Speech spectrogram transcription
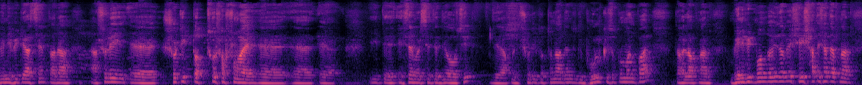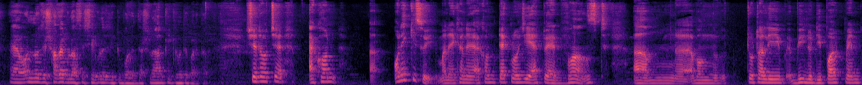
বেনিফিটে আছেন তারা আসলেই সঠিক তথ্য সবসময় ইতে এসএমএসিতে দেওয়া উচিত যে আপনি সঠিক তথ্য না দেন যদি ভুল কিছু প্রমাণ পায় তাহলে আপনার বেনিফিট বন্ধ হয়ে যাবে। সেই সাথে সাথে আপনার অন্য যে সাজাগুলো আছে সেগুলো যদি একটু বলেন আসলে আর কি কি হতে পারে তার সেটা হচ্ছে এখন অনেক কিছুই মানে এখানে এখন টেকনোলজি এত অ্যাডভান্সড এবং টোটালি বিভিন্ন ডিপার্টমেন্ট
